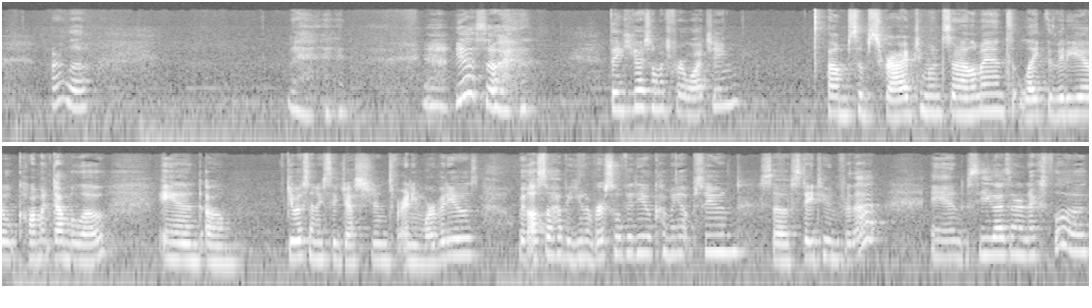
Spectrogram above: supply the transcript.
Arlo. yeah, so thank you guys so much for watching. Um, subscribe to Moonstone Elements, like the video, comment down below, and um, give us any suggestions for any more videos. We also have a Universal video coming up soon, so stay tuned for that. And see you guys in our next vlog.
